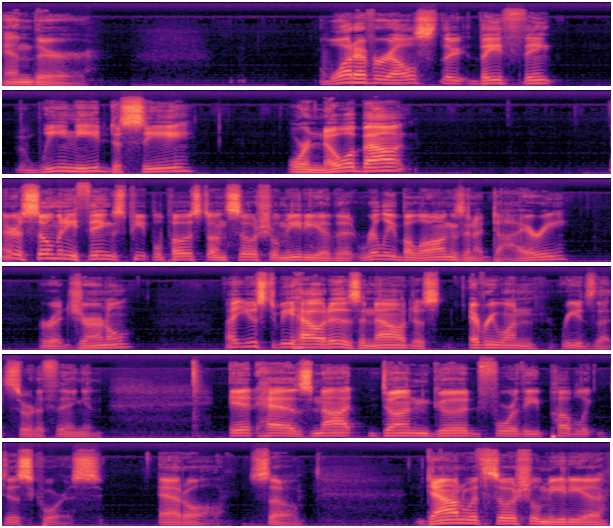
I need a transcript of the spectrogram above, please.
and their whatever else they, they think we need to see or know about. There are so many things people post on social media that really belongs in a diary or a journal. That used to be how it is, and now just everyone reads that sort of thing, and it has not done good for the public discourse at all. So, down with social media,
